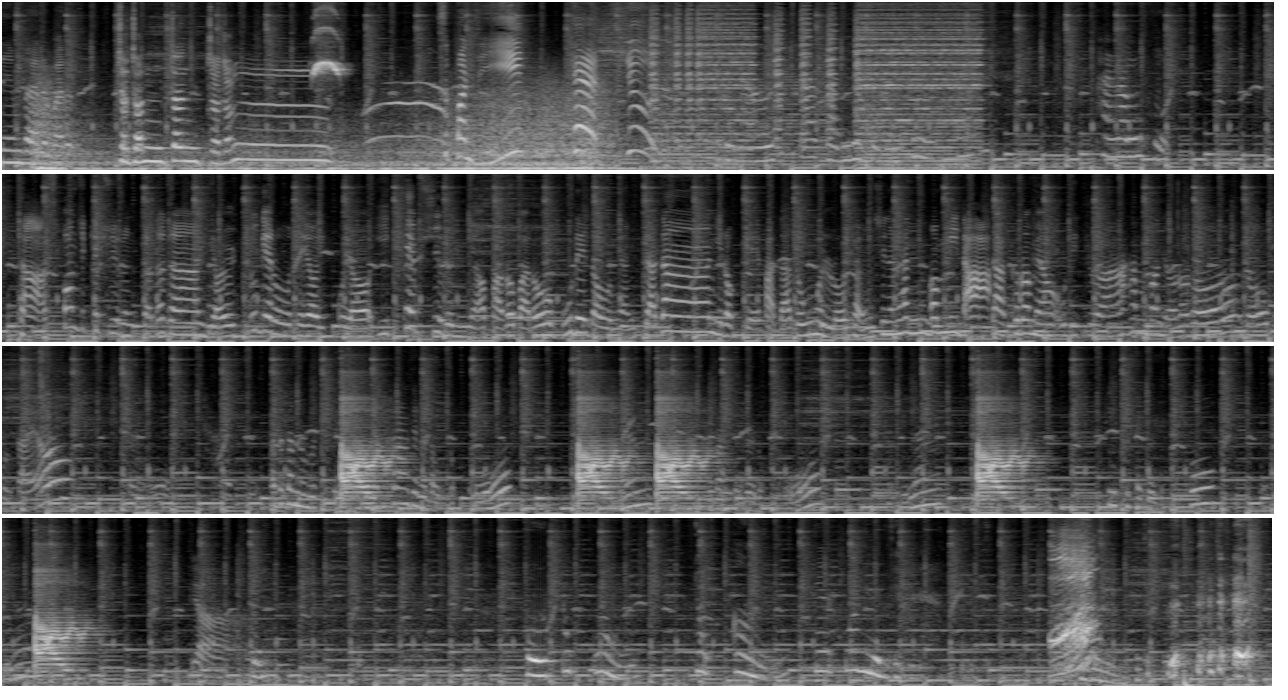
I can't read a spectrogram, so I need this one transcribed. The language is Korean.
얘는 바로 바로 짜잔 짠 짜잔 스펀지 캡슐 파랑색. 자 스펀지 캡슐은 짜자잔 12개로 되어 있고요 이 캡슐은요 바로 바로 물에 넣으면 짜잔 이렇게 바다 동물로 변신을 한 겁니다 자 그러면 우리 쭈아 한번 열어서 넣어볼까요? 네. 따뜻한 물을 주세요 파란색을 넣고 여기는 노란색을 넣고 여기는 핑크색을 넣고 여기는 야 어, 조금, 조금, 일본 냄새가 나.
